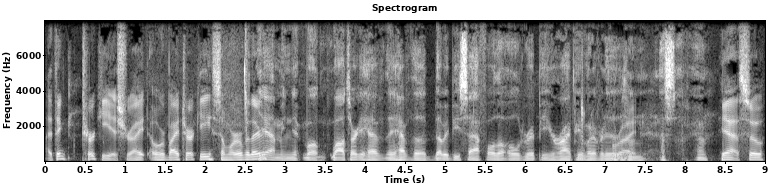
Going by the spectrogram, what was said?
I think Turkey-ish, right? Over by Turkey, somewhere over there. Yeah, I mean, well, Wild Turkey have they have the WB Saffell, the old Rippy or Ripey, or whatever it is, Right. and that stuff. Yeah. Yeah, so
